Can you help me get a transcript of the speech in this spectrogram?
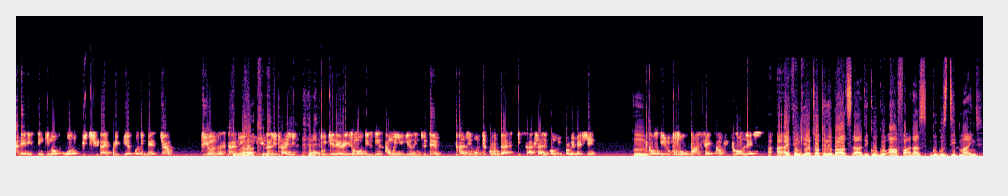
and then he's thinking of what beat should I prepare for the next jam. Do you understand? You, are- Okay. you can literally to generate some of these things, and when you listen to them, you can't even decode that it's actually coming from a machine Mm. because it looks so perfect and flawless. I, I think you're talking about uh, the Google Alpha. That's Google's DeepMind.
